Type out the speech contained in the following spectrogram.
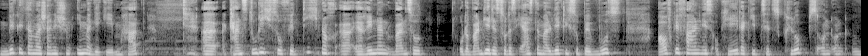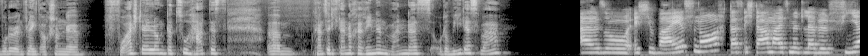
wirklich dann wahrscheinlich schon immer gegeben hat. Äh, kannst du dich so für dich noch äh, erinnern, wann so oder wann dir das so das erste Mal wirklich so bewusst aufgefallen ist, okay, da gibt es jetzt Clubs und, und wo du dann vielleicht auch schon eine Vorstellung dazu hattest. Ähm, kannst du dich da noch erinnern, wann das oder wie das war? Also ich weiß noch, dass ich damals mit Level 4,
